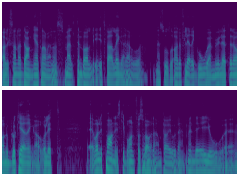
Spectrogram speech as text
Alexander Dang heter han vel, han smelte en ball i tverrligger der. og Nesotra hadde flere gode muligheter. Det var noen blokkeringer og litt Det var litt panisk i Brannforsvaret Mm. der en periode. Men det er jo eh,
